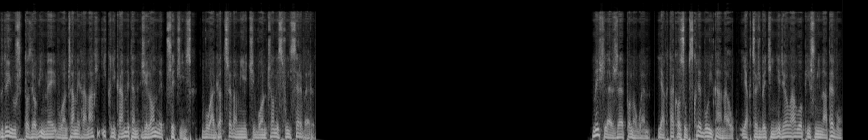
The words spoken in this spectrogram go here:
Gdy już to zrobimy włączamy Hamach i klikamy ten zielony przycisk. Błaga trzeba mieć włączony swój serwer. Myślę, że pomogłem. Jak tak subskrybuj kanał. Jak coś by ci nie działało pisz mi na PW.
